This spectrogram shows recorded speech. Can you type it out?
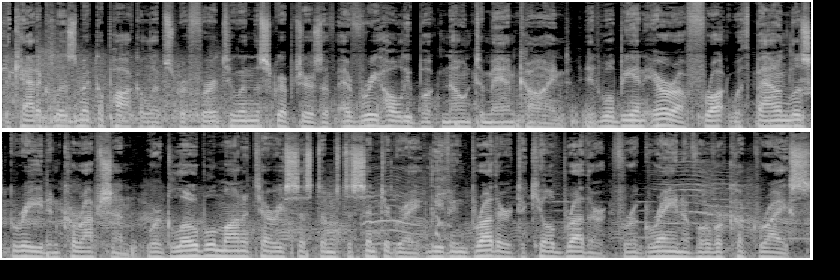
the cataclysmic apocalypse referred to in the scriptures of every holy book known to mankind. It will be an era fraught with boundless greed and corruption, where global monetary systems disintegrate, leaving brother to kill brother for a grain of overcooked rice.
